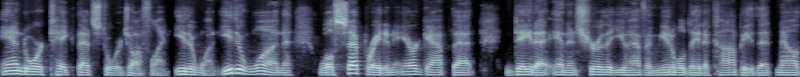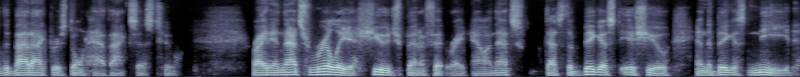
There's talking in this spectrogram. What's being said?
and or take that storage offline. Either one. Either one will separate and air gap that data and ensure that you have immutable data copy that now the bad actors don't have access to right? And that's really a huge benefit right now and that's that's the biggest issue and the biggest need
